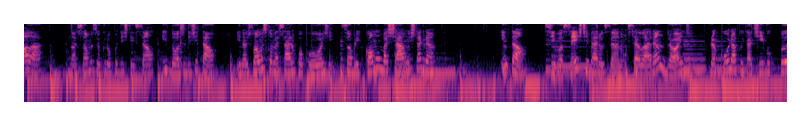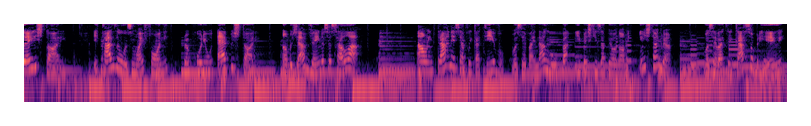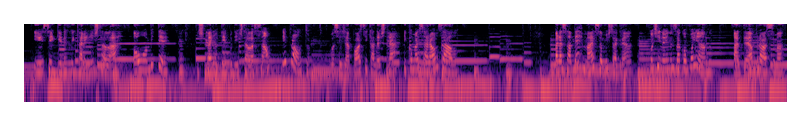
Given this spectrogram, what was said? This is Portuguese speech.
Olá, nós somos o grupo de extensão Idoso Digital e nós vamos conversar um pouco hoje sobre como baixar o Instagram. Então, se você estiver usando um celular Android, procure o aplicativo Play Store. E caso use um iPhone, procure o App Store. Ambos já vêm no seu celular. Ao entrar nesse aplicativo, você vai na lupa e pesquisa pelo nome Instagram. Você vai clicar sobre ele e em seguida clicar em instalar ou obter. Espere o tempo de instalação e pronto! Você já pode se cadastrar e começar a usá-lo. Para saber mais sobre o Instagram, continue nos acompanhando. Até a próxima!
